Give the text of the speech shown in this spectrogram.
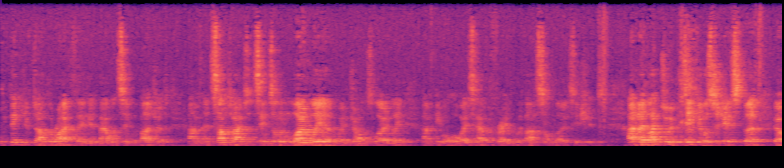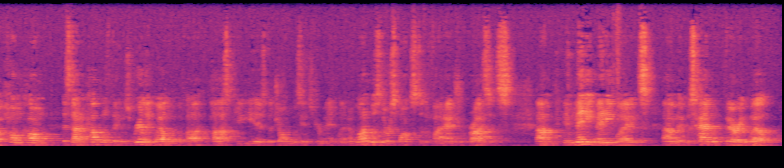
we think you've done the right thing in balancing the budget um, and sometimes it seems a little lonely, and when John's lonely, um, he will always have a friend with us on those issues. I'd like to in particular suggest that you know, Hong Kong has done a couple of things really well in the past few years that John was instrumental in. And one was the response to the financial crisis. Um, in many, many ways, um, it was handled very well.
